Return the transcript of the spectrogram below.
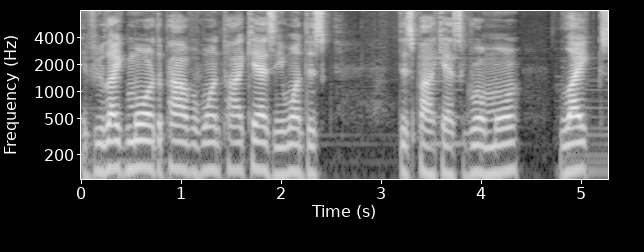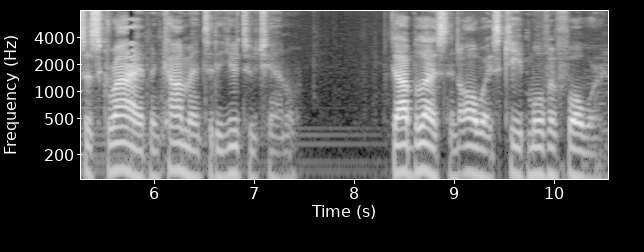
If you like more of the Power of One podcast and you want this this podcast to grow more, like, subscribe, and comment to the YouTube channel. God bless and always keep moving forward.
